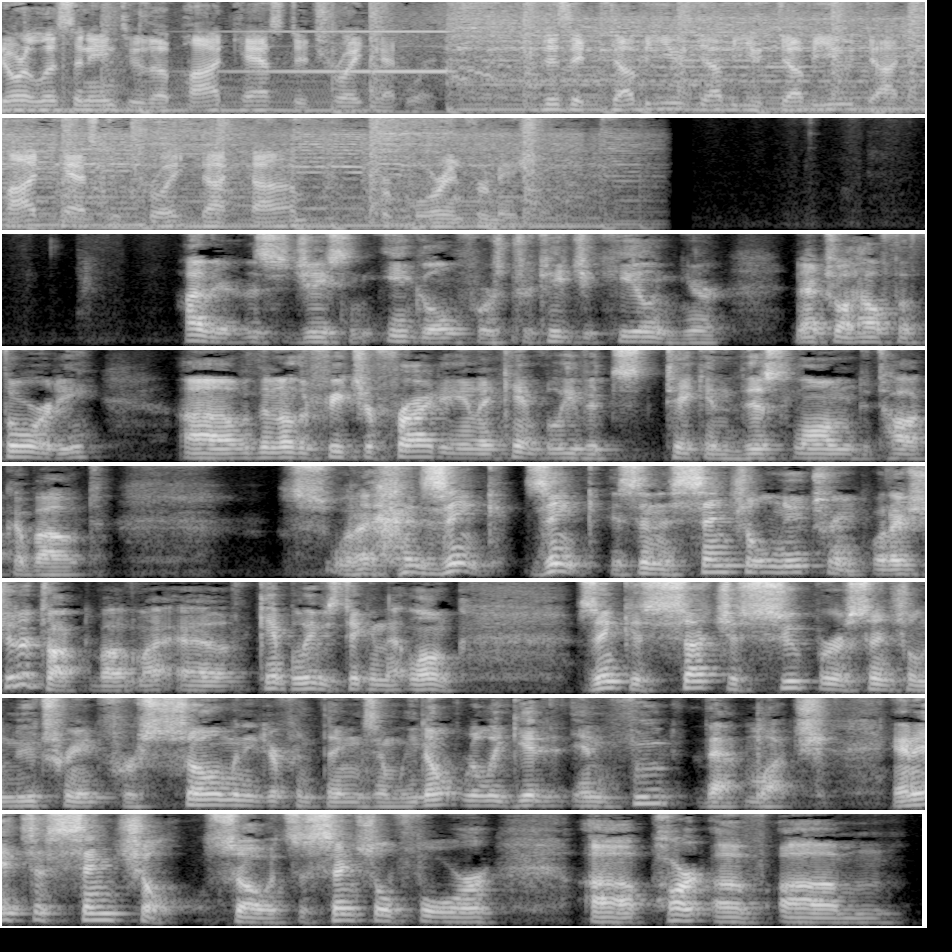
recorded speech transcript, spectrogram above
You're listening to the Podcast Detroit Network. Visit www.podcastdetroit.com for more information. Hi there, this is Jason Eagle for Strategic Healing, your natural health authority, uh, with another Feature Friday, and I can't believe it's taken this long to talk about what I, zinc. Zinc is an essential nutrient. What I should have talked about, my, uh, I can't believe it's taken that long. Zinc is such a super essential nutrient for so many different things, and we don't really get it in food that much. And it's essential. So it's essential for uh, part of um,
